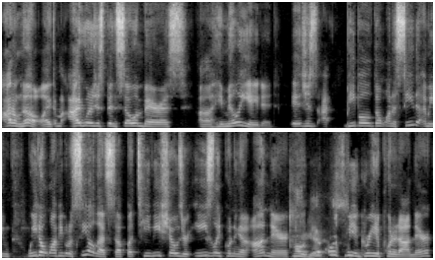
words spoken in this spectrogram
I don't know. Like I would have just been so embarrassed, uh, humiliated. It's just, I, people don't want to see that. I mean, we don't want people to see all that stuff, but TV shows are easily putting it on there. Oh yeah. Of course, we agree to put it on there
